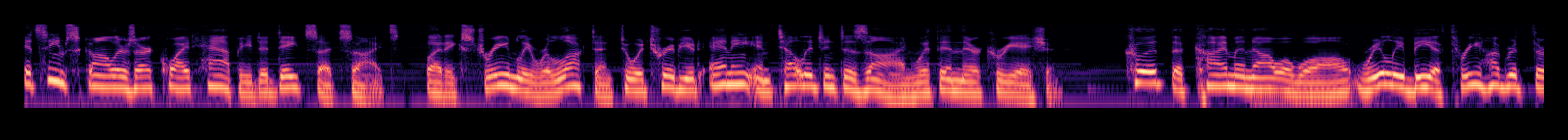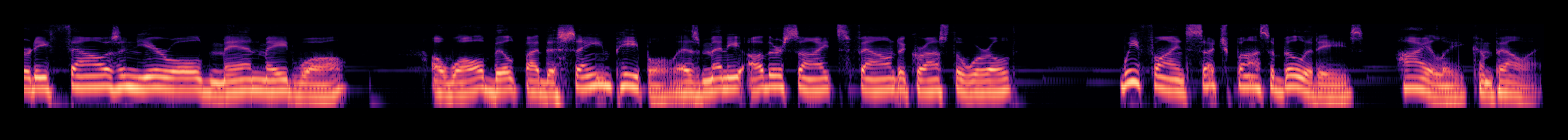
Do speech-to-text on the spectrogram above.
It seems scholars are quite happy to date such sites, but extremely reluctant to attribute any intelligent design within their creation. Could the Kaimanawa Wall really be a 330,000 year old man made wall? A wall built by the same people as many other sites found across the world? We find such possibilities highly compelling.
